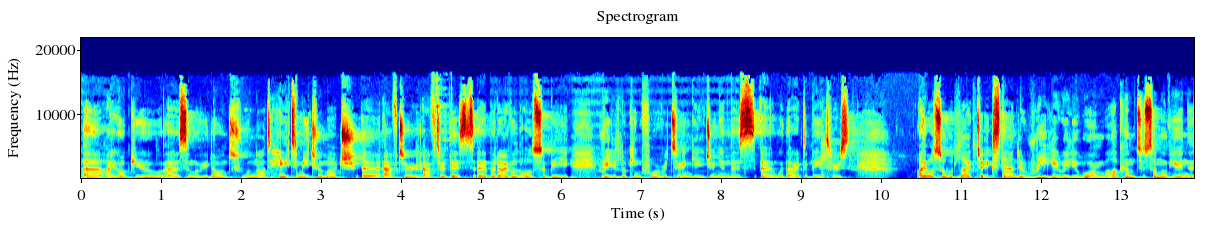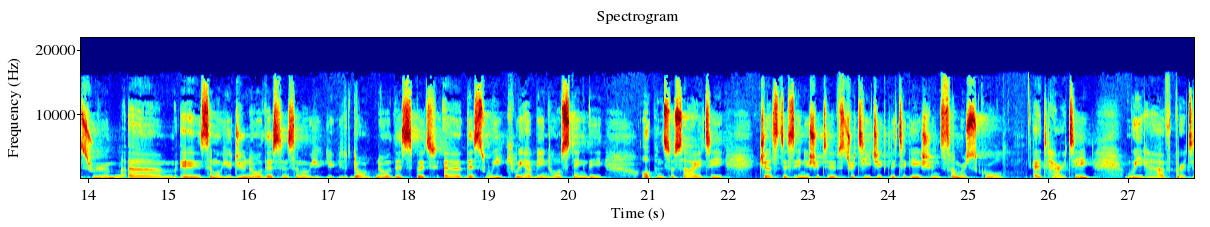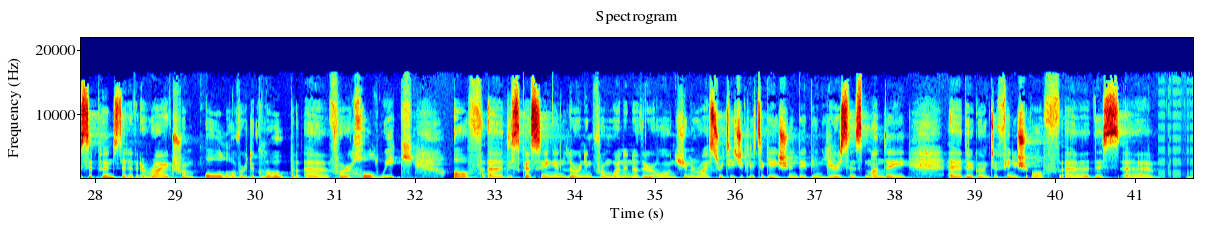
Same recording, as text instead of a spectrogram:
Uh, I hope you, uh, some of you, don't will not hate me too much uh, after after this, but I will also be really looking forward to engaging in this with our debaters. I also would like to extend a really, really warm welcome to some of you in this room. Um, uh, some of you do know this, and some of you don't know this, but uh, this week we have been hosting the Open Society Justice Initiative Strategic Litigation Summer School at Hertie. We have participants that have arrived from all over the globe uh, for a whole week of uh, discussing and learning from one another on human rights strategic litigation. They've been here since Monday. Uh, they're going to finish off uh, this uh,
